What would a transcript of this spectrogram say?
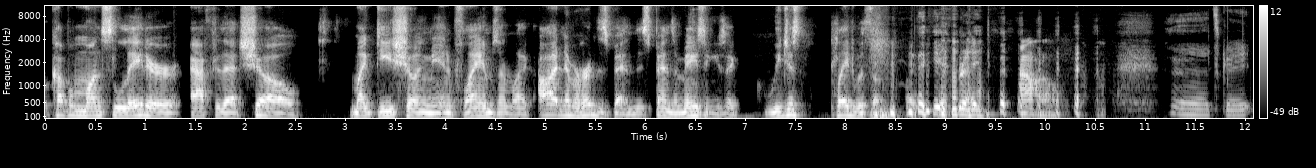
a couple months later after that show, Mike D's showing me In Flames. I'm like, oh, I'd never heard this band. This band's amazing. He's like, we just played with them. Like, yeah, right. I don't know. Uh, that's great.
